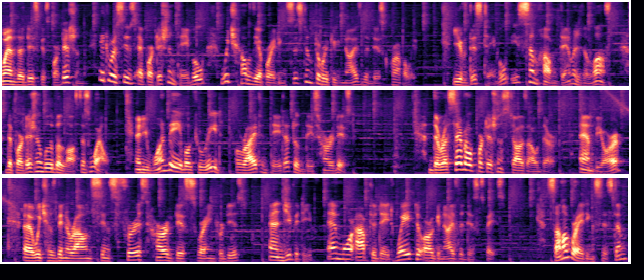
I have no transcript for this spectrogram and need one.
When the disk is partitioned, it receives a partition table which helps the operating system to recognize the disk properly. If this table is somehow damaged or lost, the partition will be lost as well, and you won't be able to read or write data to this hard disk. There are several partition styles out there – MBR, uh, which has been around since first hard disks were introduced, and GPT, a more up-to-date way to organize the disk space. Some operating systems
